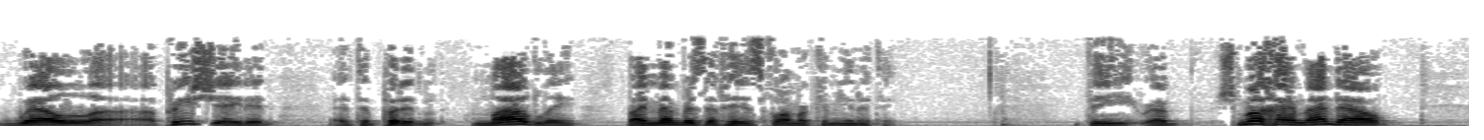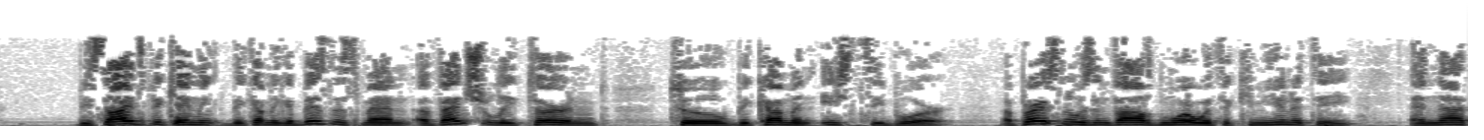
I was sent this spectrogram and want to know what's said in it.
well uh, appreciated, uh, to put it mildly, by members of his former community. The uh, Shmuel Chaim Landau, besides becoming, becoming a businessman, eventually turned to become an Ish Tzibur, a person who was involved more with the community and not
